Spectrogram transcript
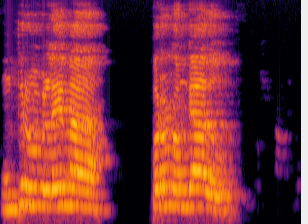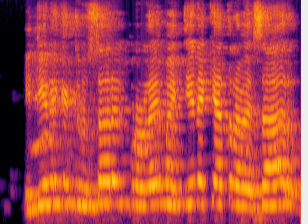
un problema prolongado, y tiene que cruzar el problema y tiene que atravesar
